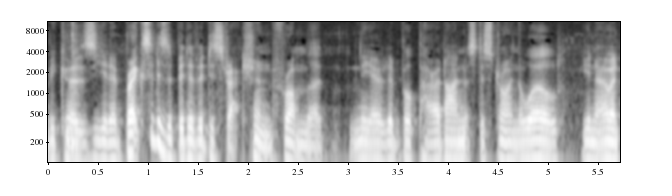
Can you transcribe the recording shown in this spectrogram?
because you know Brexit is a bit of a distraction from the neoliberal paradigm that's destroying the world. You know, and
